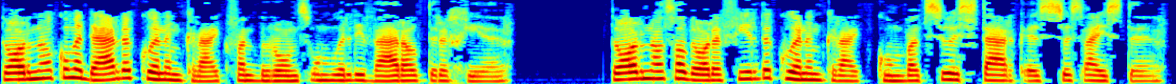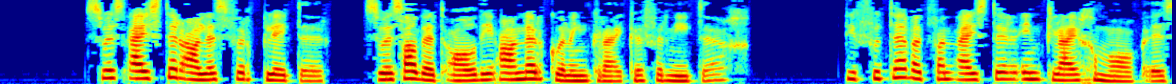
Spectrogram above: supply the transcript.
Daarna kom een derde koninkrijk van brons om oor die wereld te regeer. Daarna zal daar een vierde koninkrijk komen wat zo so sterk is soos eister. Soos eister alles verpletter, so sal dit al die ander koninkryke vernietig. Die voeten wat van eister en klei gemaakt is,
